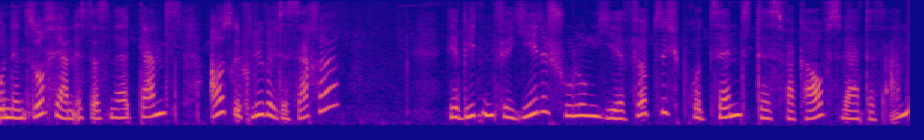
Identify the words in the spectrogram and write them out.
Und insofern ist das eine ganz ausgeklügelte Sache, wir bieten für jede Schulung hier 40 Prozent des Verkaufswertes an.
